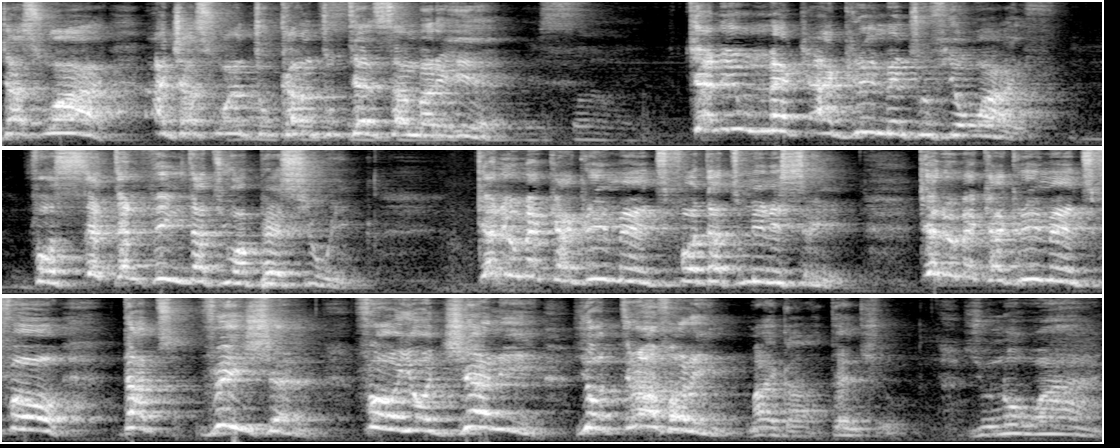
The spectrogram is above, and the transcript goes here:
That's why I just want to come to tell somebody here. Can you make agreement with your wife for certain things that you are pursuing? Can you make agreement for that ministry? Can you make agreement for that vision, for your journey, your traveling? My God, thank you. You know why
